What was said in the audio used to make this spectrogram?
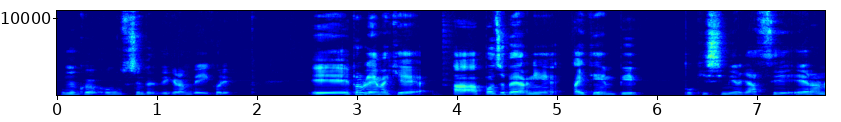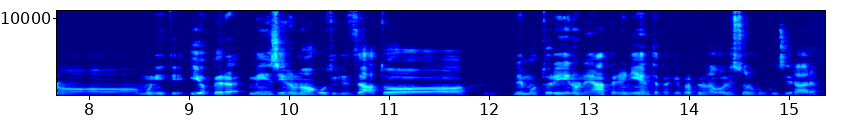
Comunque ho avuto sempre dei gran veicoli. E il problema è che a Poggio Berni ai tempi pochissimi ragazzi erano muniti. Io per mesi non ho utilizzato né motorino né Ape né niente perché proprio non avevo nessuno con cui girare.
